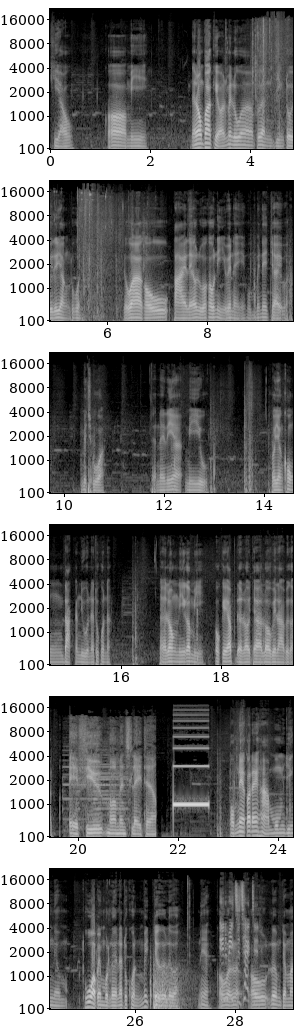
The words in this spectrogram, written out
เขียวก็มี ในร่องผ้าเขียวมันไม่รู้ว่าเพื่อนยิงตัวหรือยังทุกคน หรือว่าเขาตายแล้วหรือว่าเขาหนีไปไหน ผมไม่แน่ใจว่ะไม่ชัวร์แต่ในเนี้ยมีอยู่เขายังคงดักกันอยู่นะทุกคนนะในร่องนี้ก็มีโอเคครับเดี๋ยวเราจะรอเวลาไปก่อน A few moments later. ผมเนี่ยก็ได้หามุมยิงเนี่ยทั่วไปหมดเลยนะทุกคนไม่เจอเลยวะเนี่ยเขา Enemy detected เขาเริ่มจะมา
